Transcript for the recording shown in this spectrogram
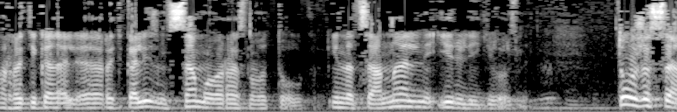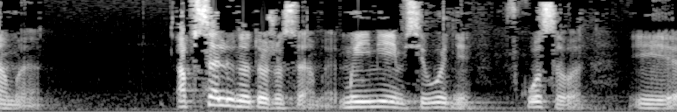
а, радикализм самого разного толка, и национальный, и религиозный. То же самое, абсолютно то же самое. Мы имеем сегодня в Косово, и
